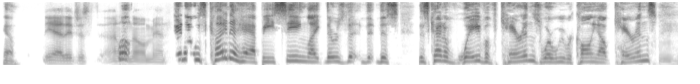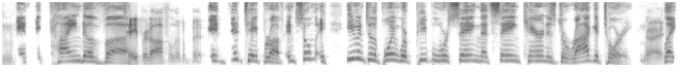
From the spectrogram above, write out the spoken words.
Yeah. Yeah, they just I don't know, man. and I was kind of happy seeing like there was the, the this this kind of wave of Karens where we were calling out Karens, hmm and it kind of uh, Tapered off a little bit. it did taper off, and so even to the point where people were saying that saying Karen is derogatory. Right. Like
